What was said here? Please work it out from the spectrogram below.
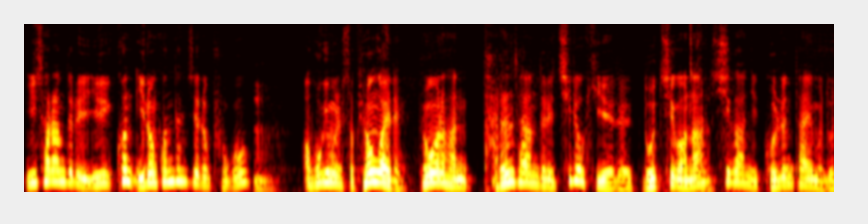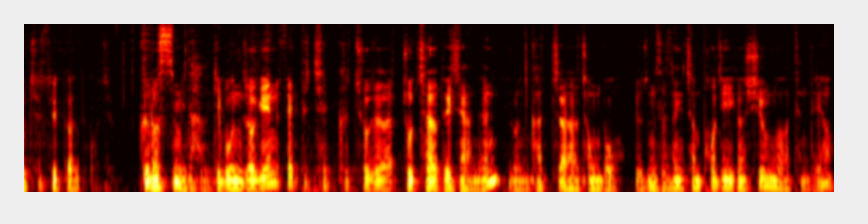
이 사람들이 이 콘, 이런 콘텐츠를 보고 음. 아 모기 물렸어 병원 가야 돼 병원에 간 다른 사람들이 치료 기회를 놓치거나 그렇죠. 시간이 golden time을 놓칠 수 있다는 거죠. 그렇습니다. 기본적인 팩트 체크조차 되지 않은 이런 가짜 정보 요즘 세상에 참 퍼지기가 쉬운 것 같은데요.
